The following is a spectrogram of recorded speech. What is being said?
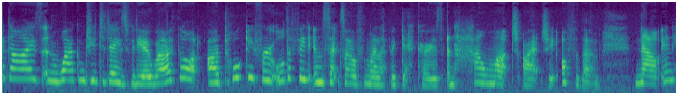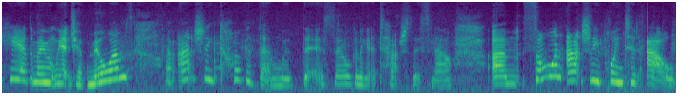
Hi guys and welcome to today's video where I thought I'd talk you through all the feed insects I offer my leopard geckos and how much I actually offer them. Now in here at the moment we actually have mealworms. I've actually covered them with this. They're all going to get attached to this now. Um, someone actually pointed out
